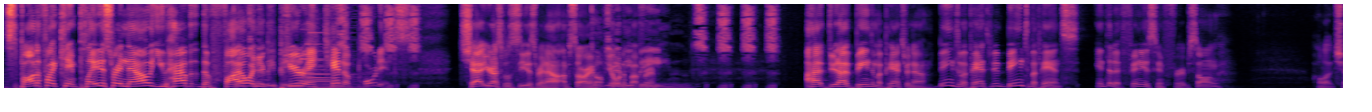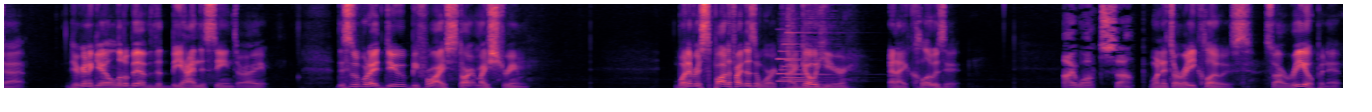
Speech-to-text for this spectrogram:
Spotify can't play this right now. You have the file Got on your computer and can't import it. Chat, you're not supposed to see this right now. I'm sorry. Got You any want to puffer. beans? I have, dude, I have beans in my pants right now. Beans in my pants. Beans in my pants. Ain't that a Phineas and Ferb song? Hold on, chat. You're gonna get a little bit of the behind the scenes. All right. This is what I do before I start my stream. Whenever Spotify doesn't work, I go here and I close it I what's up? when it's already closed. So I reopen it.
